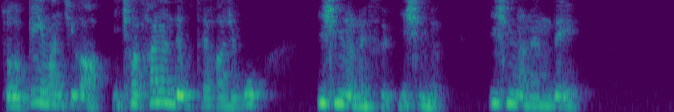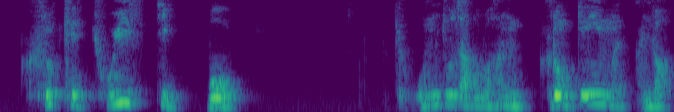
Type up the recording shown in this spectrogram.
저도 게임 한 지가 2004년대부터 해가지고 20년 했어요. 20년. 20년 했는데 그렇게 조이스틱 뭐 원조작으로 하는 그런 게임을 아니라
